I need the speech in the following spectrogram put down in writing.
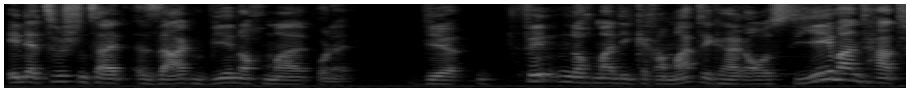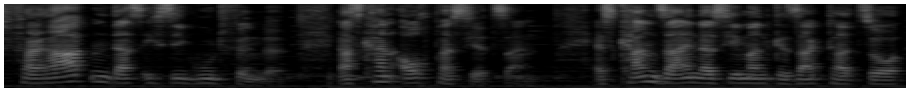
In der Zwischenzeit sagen wir nochmal, oder wir finden nochmal die Grammatik heraus. Jemand hat verraten, dass ich sie gut finde. Das kann auch passiert sein. Es kann sein, dass jemand gesagt hat, so,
